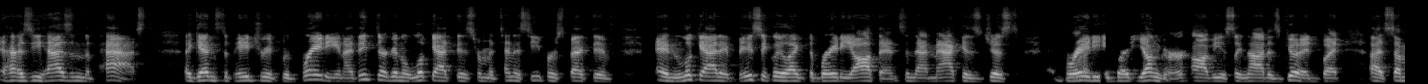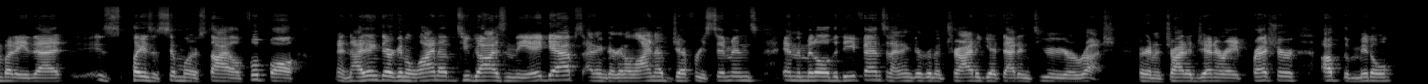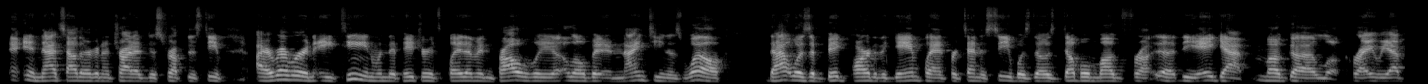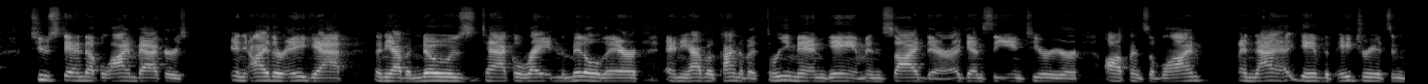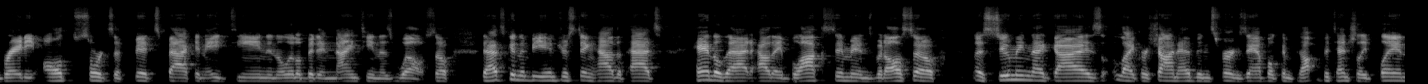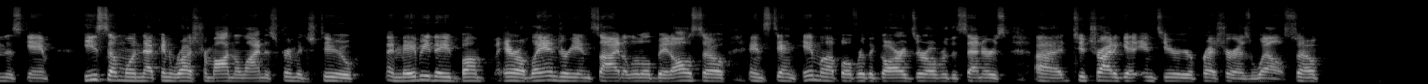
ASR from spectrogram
as he has in the past against the Patriots with Brady. And I think they're going to look at this from a Tennessee perspective and look at it basically like the Brady offense, and that Mac is just Brady right. but younger, obviously not as good, but uh, somebody that is plays a similar style of football. And I think they're going to line up two guys in the A gaps. I think they're going to line up Jeffrey Simmons in the middle of the defense. And I think they're going to try to get that interior rush. They're going to try to generate pressure up the middle and that's how they're going to try to disrupt this team. I remember in 18 when the Patriots played them, and probably a little bit in 19 as well. That was a big part of the game plan for Tennessee was those double mug front, uh, the A gap mug uh, look. Right, we have two stand up linebackers in either A gap. Then you have a nose tackle right in the middle there, and you have a kind of a three man game inside there against the interior offensive line and that gave the Patriots and Brady all sorts of fits back in 18 and a little bit in 19 as well. So that's going to be interesting how the Pats handle that, how they block Simmons, but also assuming that guys like Rashaan Evans, for example, can potentially play in this game. He's someone that can rush from on the line of scrimmage too. And maybe they bump Harold Landry inside a little bit also and stand him up over the guards or over the centers uh, to try to get interior pressure as well. So,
